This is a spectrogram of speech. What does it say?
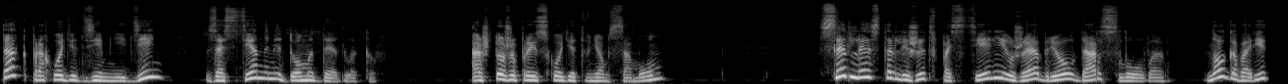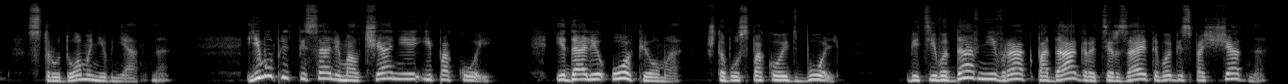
Так проходит зимний день за стенами дома Дедлоков. А что же происходит в нем самом? Сэр Лестер лежит в постели и уже обрел дар слова, но говорит с трудом и невнятно. Ему предписали молчание и покой, и дали опиума, чтобы успокоить боль, ведь его давний враг подагра терзает его беспощадно.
